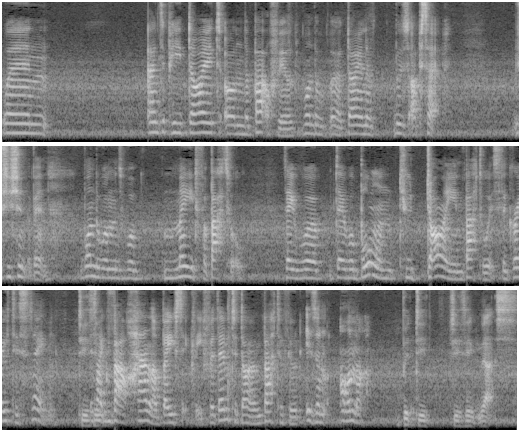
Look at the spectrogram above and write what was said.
When Antiope died on the battlefield, Wonder uh, Diana was upset. She shouldn't have been. Wonder Womans were made for battle. They were they were born to die in battle. It's the greatest thing. Do you It's think? like Valhalla, basically. For them to die on battlefield is an honor. but do do you think that's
